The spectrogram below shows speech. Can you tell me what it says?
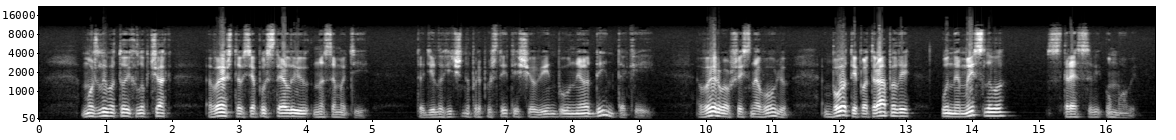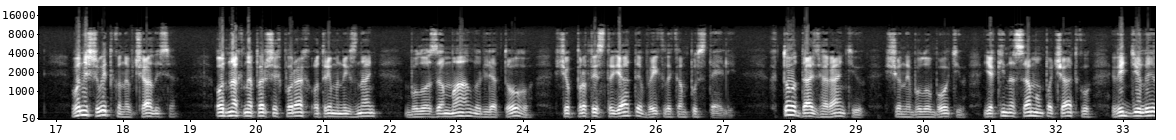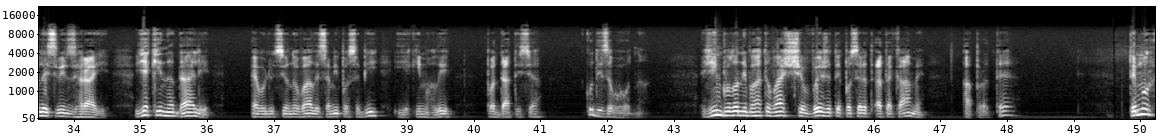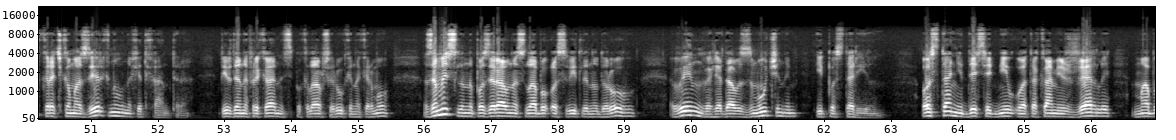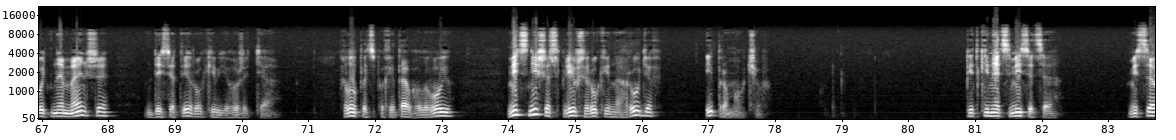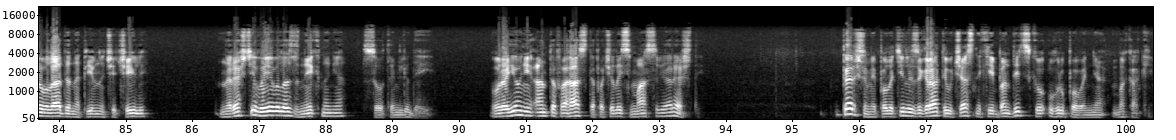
Можливо, той хлопчак вештався пустелею на самоті. Тоді логічно припустити, що він був не один такий. Вирвавшись на волю, боти потрапили у немисливо стресові умови. Вони швидко навчалися, однак на перших порах отриманих знань було замало для того, щоб протистояти викликам пустелі. Хто дасть гарантію, що не було ботів, які на самому початку відділились від зграї, які надалі еволюціонували самі по собі і які могли податися куди завгодно. Їм було небагато важче вижити посеред атаками, а проте. Тимур крадькома зиркнув на хетхантера. Південноафриканець, поклавши руки на кермо, замислено позирав на слабо освітлену дорогу. Він виглядав змученим і постарілим. Останні десять днів у атакамі жерли, мабуть, не менше десяти років його життя. Хлопець похитав головою, міцніше сплівши руки на грудях, і промовчав. Під кінець місяця місцева влада на півночі Чилі нарешті виявила зникнення сотень людей. У районі Антофагаста почались масові арешти. Першими полетіли зіграти учасники бандитського угруповання Макаки.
